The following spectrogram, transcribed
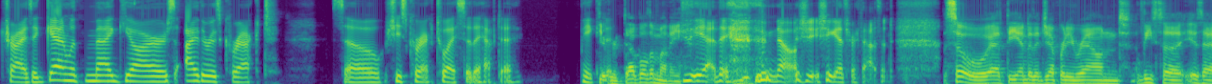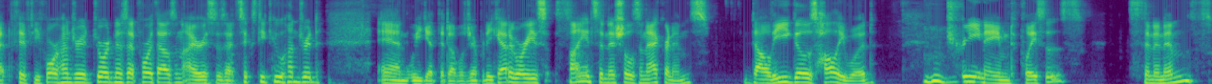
tries again with Magyars. Either is correct. So she's correct twice, so they have to make Give it. her double the money. yeah, they, no, she, she gets her thousand. So at the end of the Jeopardy round, Lisa is at 5,400, Jordan is at 4,000, Iris is at 6,200, and we get the double Jeopardy categories science initials and acronyms, Dali goes Hollywood, tree named places, synonyms,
